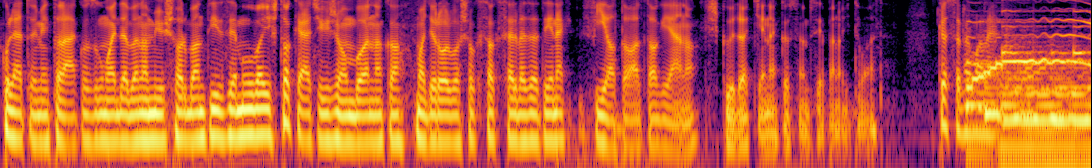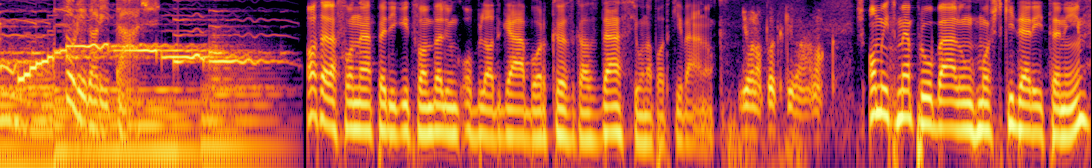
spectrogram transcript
akkor lehet, hogy még találkozunk majd ebben a műsorban tíz év múlva is. Takácsik Zsombornak, a Magyar Orvosok Szakszervezetének fiatal tagjának és küldöttjének. Köszönöm szépen, hogy itt volt. Köszönöm a lehetőséget. Szolidaritás a telefonnál pedig itt van velünk Oblad Gábor közgazdász. Jó napot kívánok! Jó napot kívánok! És amit megpróbálunk most kideríteni,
